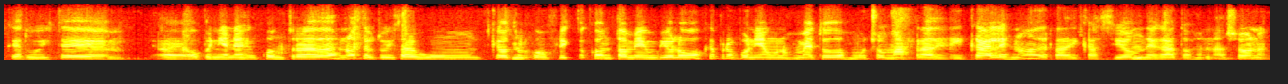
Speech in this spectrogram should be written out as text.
que tuviste eh, opiniones encontradas, ¿no? Te tuviste algún que otro conflicto con también biólogos que proponían unos métodos mucho más radicales, ¿no? De erradicación de gatos en la zona.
